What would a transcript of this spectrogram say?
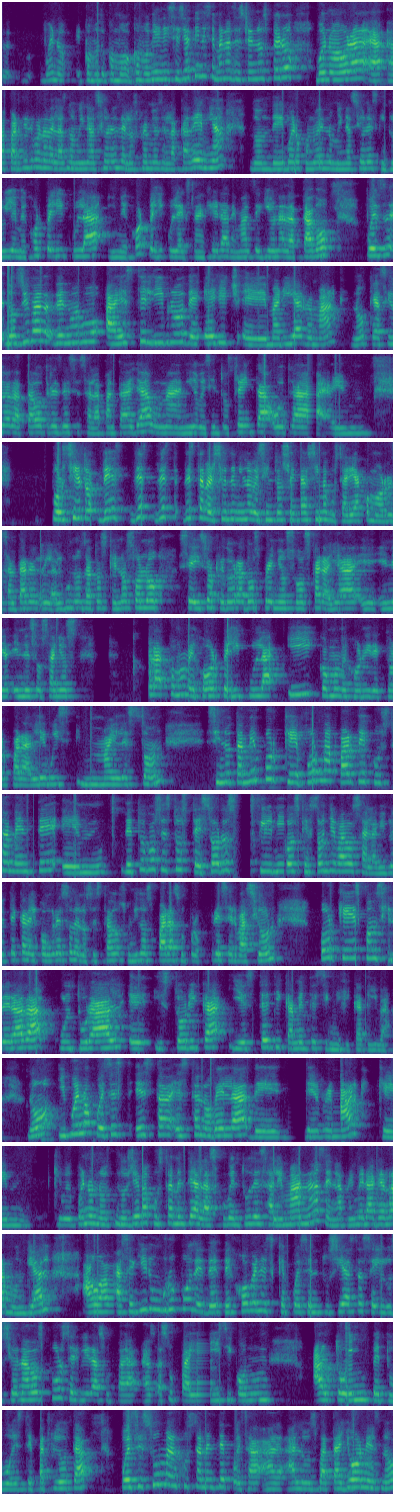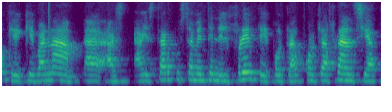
bueno, como, como, como bien dices, ya tiene semanas de estrenos, pero bueno, ahora a, partir bueno, de las nominaciones de los premios de la Academia, donde, bueno, con nueve nominaciones que incluye Mejor Película y Mejor Película Extranjera, además de guion adaptado, pues nos lleva de nuevo a este libro de Erich eh, María Remarque, ¿no? Que ha sido adaptado tres veces a la pantalla, una en 1930, otra en por cierto, de, esta versión de 1930 sí me gustaría como resaltar algunos datos que no solo se hizo acreedor a dos premios Oscar allá en, esos años como mejor película y como mejor director para Lewis Milestone, sino también porque forma parte justamente em, de todos estos tesoros fílmicos que son llevados a la Biblioteca del Congreso de los Estados Unidos para su preservación, porque es considerada cultural, eh, histórica y estéticamente significativa, ¿no? Y bueno, pues esta, esta novela de, de Remarque, que, bueno, nos, lleva justamente a las juventudes alemanas en la Primera Guerra Mundial, a, seguir un grupo de, jóvenes que pues entusiastas e ilusionados por servir a su, a su país y con un alto ímpetu este patriota, pues se suman justamente pues a, los batallones, ¿no? Que, van a, estar justamente en el frente contra, contra Francia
